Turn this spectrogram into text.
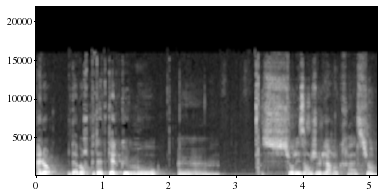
alors, d'abord peut-être quelques mots euh, sur les enjeux de la recréation,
